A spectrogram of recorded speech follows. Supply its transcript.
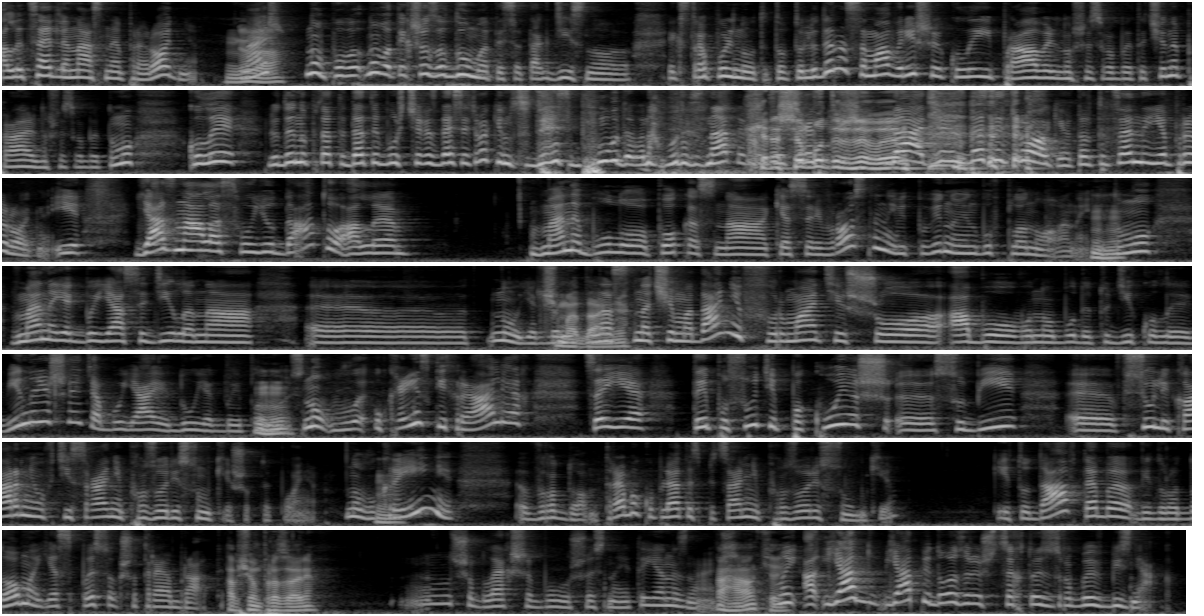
Але це для нас не природньо. Ну знаєш? да. Ну, по, ну, от якщо задуматися так дійсно екстрапульнути. Тобто людина сама вирішує, коли їй правильно щось робити чи неправильно щось робити. Тому коли людину питати, де ти будеш через 10 років, ну це десь буде, вона буде знати. Хорошо через... буду живим. Да, через 10 років. Тобто це не є природньо. І я знала свою дату, але. В мене було показ на кесарів розтин, і відповідно він був планований. І тому в мене, якби я сиділа на, е, ну, якби, Чемодані. на, на чемодані в форматі, що або воно буде тоді, коли він рішить, або я йду якби, і плануюсь. Ну, в українських реаліях це є. Ти, по суті, пакуєш е, собі е, всю лікарню в ті срані прозорі сумки, щоб ти поняв. Ну, в Україні в роддом треба купляти спеціальні прозорі сумки. І туди в тебе від роддома є список, що треба брати. А почему прозорі? Ну, щоб легше було щось знайти, я не знаю. Ага, окей. Ну, а я, я підозрюю, що це хтось зробив бізняк.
